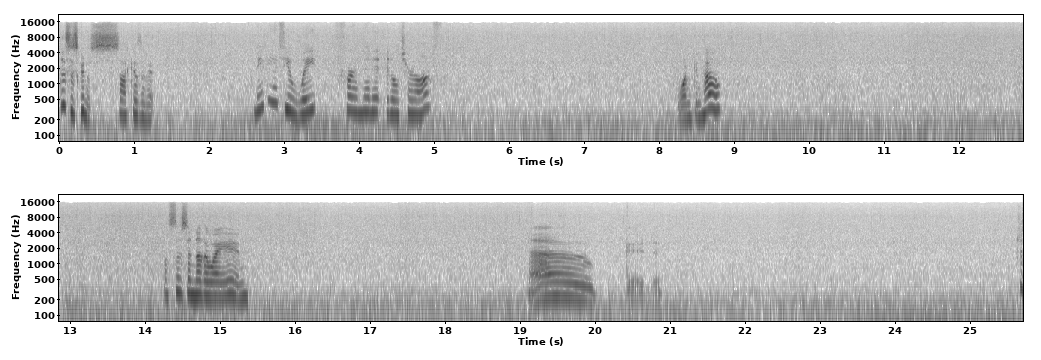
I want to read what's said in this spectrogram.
This is gonna suck, isn't it? Maybe if you wait for a minute, it'll turn off? One can hope. What's this another way in? Oh, good. Just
